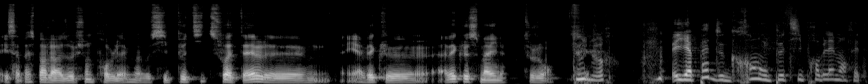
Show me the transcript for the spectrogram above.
et ça passe par la résolution de problèmes, aussi petite soit-elle, euh, et avec le, avec le smile, toujours. Toujours. Il n'y a pas de grand ou petit problème en fait.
